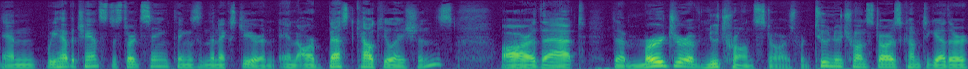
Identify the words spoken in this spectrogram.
and we have a chance to start seeing things in the next year. And, and our best calculations are that the merger of neutron stars, when two neutron stars come together,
